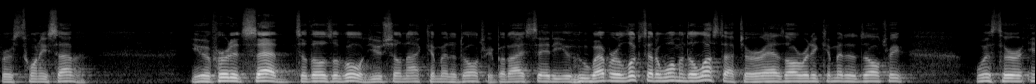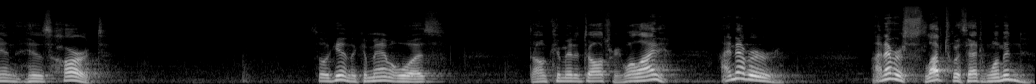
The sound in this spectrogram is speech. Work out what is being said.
verse 27. You have heard it said to those of old, You shall not commit adultery. But I say to you, whoever looks at a woman to lust after her has already committed adultery with her in his heart. So again, the commandment was, Don't commit adultery. Well, I, I, never, I never slept with that woman.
